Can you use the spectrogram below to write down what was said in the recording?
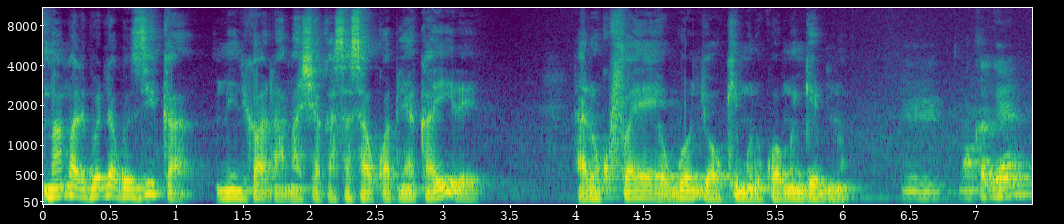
mama alipoenda kuzika mimi nikawa na mashaka sasa kwa miaka ile alikufa yeye ugonjwa wa ukimwi ulikuwa mwingi mno. Mm. Mwaka gani?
